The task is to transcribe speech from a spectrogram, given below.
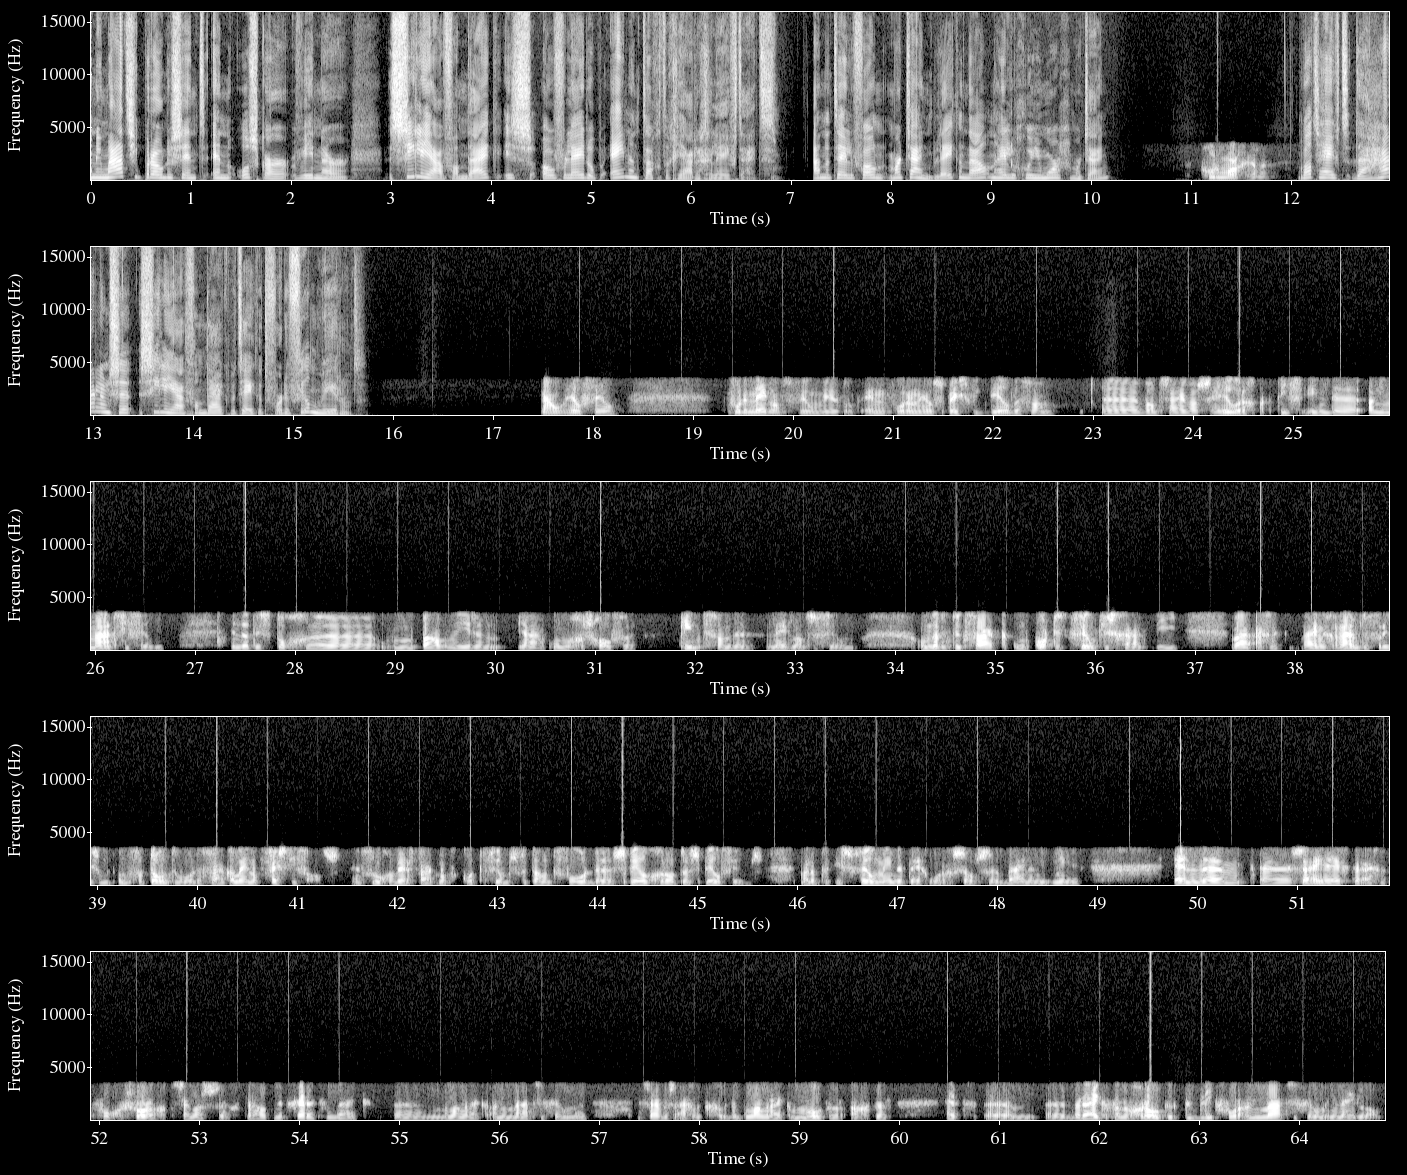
Animatieproducent en Oscar-winnaar Cilia van Dijk is overleden op 81-jarige leeftijd. Aan de telefoon Martijn Blekendaal. Een hele goede morgen, Martijn. Goedemorgen, Ellen. Wat heeft de Haarlemse Cilia van Dijk betekend voor de filmwereld? Nou, heel veel. Voor de Nederlandse filmwereld en voor een heel specifiek deel daarvan. Uh, want zij was heel erg actief in de animatiefilm. En dat is toch uh, op een bepaalde manier een ja, ondergeschoven kind van de Nederlandse film. Omdat het natuurlijk vaak om korte filmpjes gaat die, waar eigenlijk weinig ruimte voor is om, vertoond te worden. Vaak alleen op festivals. Vroeger werden vaak nog korte films vertoond voor de speel, grote speelfilms. Maar dat is veel minder tegenwoordig, zelfs uh, bijna niet meer. En uh, uh, zij heeft er eigenlijk voor gezorgd. Zij was getrouwd met Gerrit van Dijk, een belangrijke animatiefilmer. Zij was eigenlijk de belangrijke motor achter het uh, bereiken van een groter publiek voor animatiefilm in Nederland.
